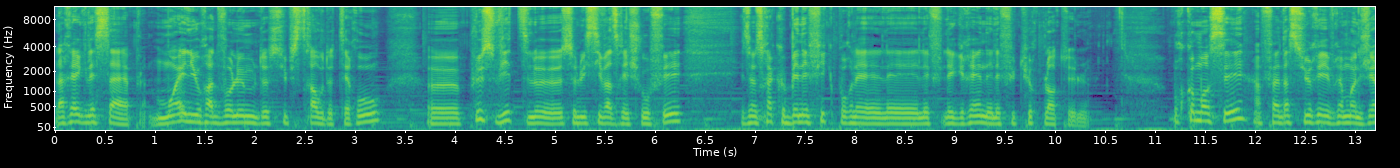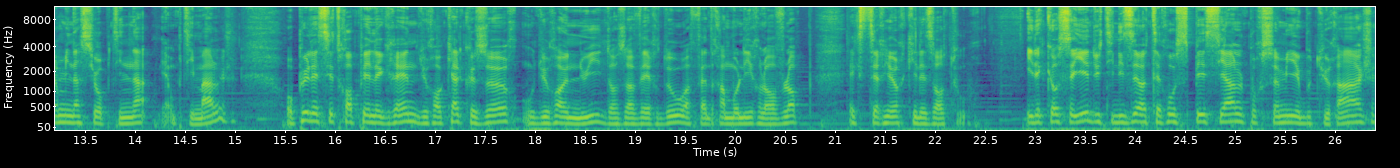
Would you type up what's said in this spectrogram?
La règle est simple. Moins il y aura de volume de substrat ou de terreau, euh, plus vite celui-ci va se réchauffer et ce ne sera que bénéfique pour les, graines et les futures plantules. Pour commencer, afin d'assurer vraiment une germination optimale, on peut laisser tremper les graines durant quelques heures ou durant une nuit dans un verre d'eau afin de ramollir l'enveloppe extérieure qui les entoure. Il est conseillé d'utiliser un terreau spécial pour semis et bouturage,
